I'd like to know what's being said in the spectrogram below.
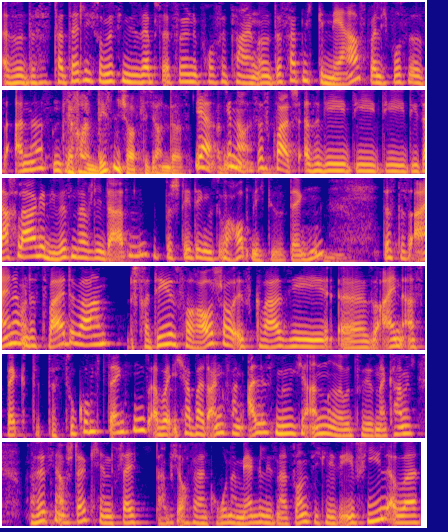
Also das ist tatsächlich so ein bisschen die selbsterfüllende Prophezeiung. Und das hat mich genervt, weil ich wusste, das ist anders. Und ja, vor allem wissenschaftlich anders. Ja, also, genau, es ist Quatsch. Also die, die, die, die Sachlage, die wissenschaftlichen Daten bestätigen das überhaupt nicht, dieses Denken. Mhm. Das ist das eine. Und das zweite war, strategische Vorausschau ist quasi äh, so ein Aspekt des Zukunftsdenkens. Aber ich habe halt angefangen, alles mögliche andere zu lesen. Da kam ich von Hölzchen auf Stöckchen. Vielleicht habe ich auch während Corona mehr gelesen als sonst. Ich lese eh viel. Aber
